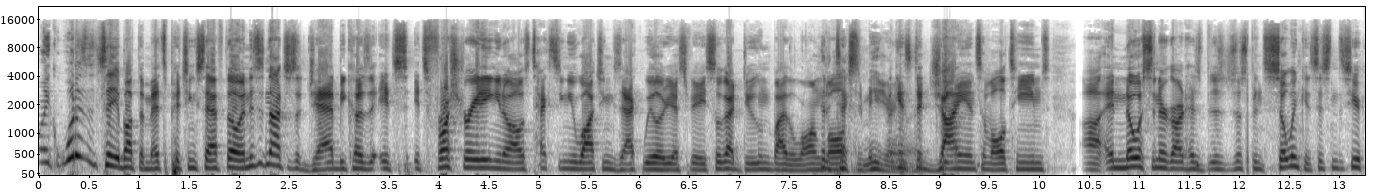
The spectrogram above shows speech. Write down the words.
Mike, what does it say about the Mets pitching staff though? And this is not just a jab because it's it's frustrating. You know, I was texting you watching Zack Wheeler yesterday. He still got doomed by the long Could've ball texted me against the Giants of all teams. Uh, and Noah Syndergaard has has just been so inconsistent this year.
